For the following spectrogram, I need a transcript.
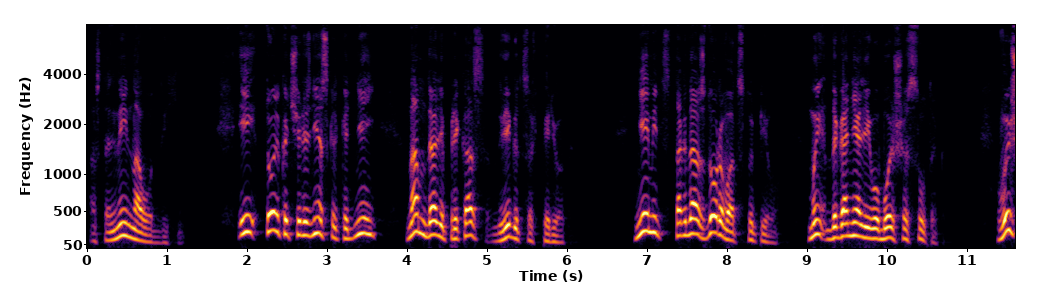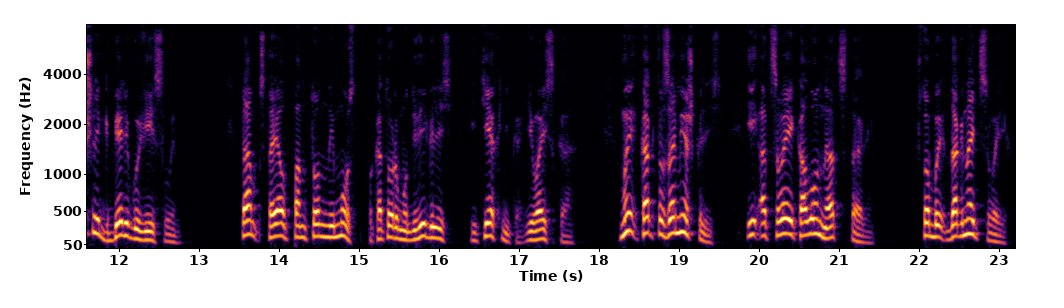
остальные на отдыхе. И только через несколько дней нам дали приказ двигаться вперед. Немец тогда здорово отступил. Мы догоняли его больше суток. Вышли к берегу Вислы. Там стоял понтонный мост, по которому двигались и техника, и войска. Мы как-то замешкались и от своей колонны отстали. Чтобы догнать своих,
